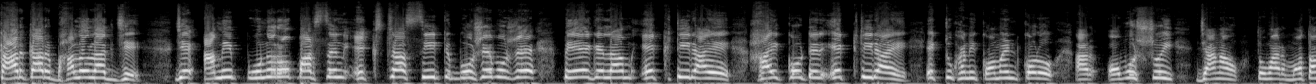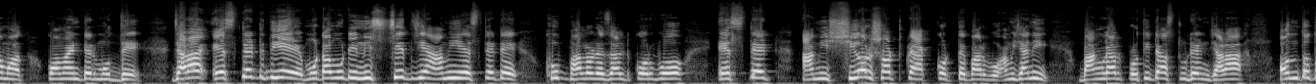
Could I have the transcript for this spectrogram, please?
কার কার ভালো লাগছে? যে আমি পনেরো পার্সেন্ট এক্সট্রা সিট বসে বসে পেয়ে গেলাম একটি রায়ে, হাইকোর্টের একটি রায়ে। একটুখানি কমেন্ট করো আর অবশ্যই জানাও তোমার মতামত কমেন্টের মধ্যে। যারা এস্টেট দিয়ে মোটামুটি নিশ্চিত যে আমি এস্টেটে খুব ভালো রেজাল্ট করব। এস্টেট আমি শিওর শট ক্র্যাক করতে পারব। আমি জানি বাংলার প্রতিটা স্টুডেন্ট যারা অন্তত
